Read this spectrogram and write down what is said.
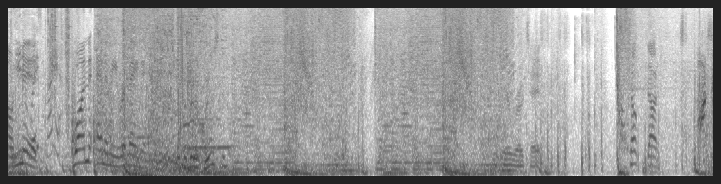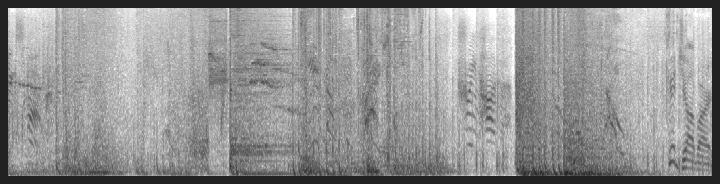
down mid. One enemy remaining. Here, rotate. Choke down. Launching smoke. Good job, Art.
